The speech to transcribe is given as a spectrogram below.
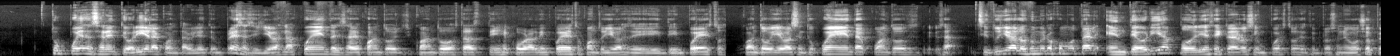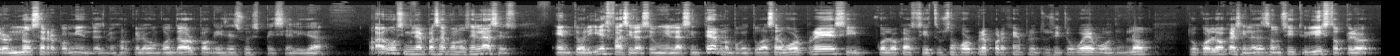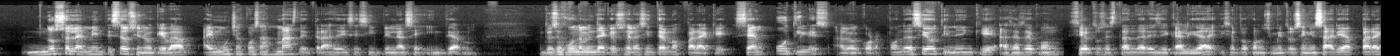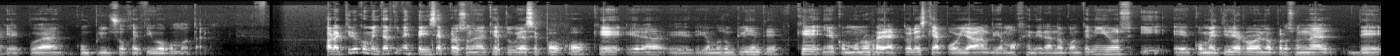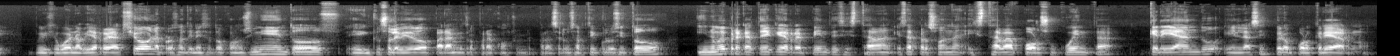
Tú puedes hacer en teoría la contabilidad de tu empresa, si llevas las cuentas, y sabes cuánto, cuánto estás, tienes que cobrar de impuestos, cuánto llevas de, de impuestos, cuánto llevas en tu cuenta, cuánto, o sea, si tú llevas los números como tal, en teoría podrías declarar los impuestos de tu empresa o negocio, pero no se recomienda, es mejor que lo haga un contador porque esa es su especialidad. Algo similar pasa con los enlaces. En teoría es fácil hacer un enlace interno porque tú vas al WordPress y colocas, si tú usas WordPress por ejemplo en tu sitio web o en tu blog, tú colocas y enlaces a un sitio y listo, pero no solamente eso, sino que va, hay muchas cosas más detrás de ese simple enlace interno. Entonces es fundamental que esos enlaces internos para que sean útiles a lo que corresponde a SEO tienen que hacerse con ciertos estándares de calidad y ciertos conocimientos en esa área para que puedan cumplir su objetivo como tal. Ahora, quiero comentarte una experiencia personal que tuve hace poco, que era, eh, digamos, un cliente que tenía como unos redactores que apoyaban, digamos, generando contenidos y eh, cometí el error en lo personal de, dije, bueno, había redacción, la persona tenía ciertos conocimientos, e incluso le había dado parámetros para, construir, para hacer los artículos y todo, y no me percaté que de repente se estaban, esa persona estaba por su cuenta creando enlaces, pero por crear, ¿no?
